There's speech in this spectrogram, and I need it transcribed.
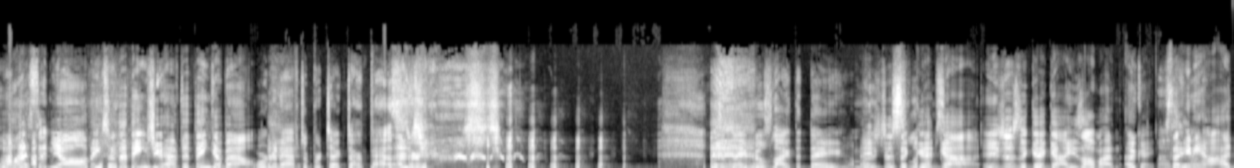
Listen, y'all, these are the things you have to think about. We're gonna have to protect our pastor. The day feels like the day. I'm He's just a good guy. He's just a good guy. He's all mine. Okay. That's so anyhow, I,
